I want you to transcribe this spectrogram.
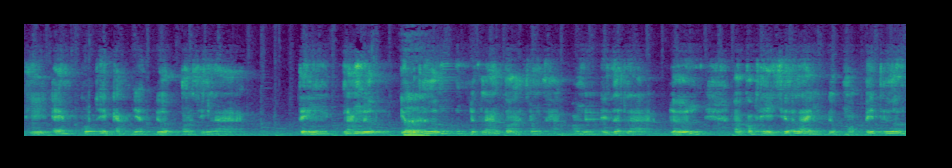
thì em có thể cảm nhận được đó chính là tình năng lượng yêu ừ. thương được lan tỏa trong khán phòng này rất là lớn và có thể chữa lành được mọi vết thương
